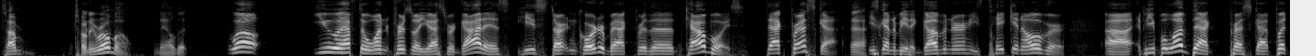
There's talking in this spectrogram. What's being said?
Tom Tony Romo nailed it. Well, you have to wonder. First of all, you asked where God is. He's starting quarterback for the Cowboys. Dak Prescott. Yeah. He's going to be the governor. He's taking over. Uh, people love Dak Prescott, but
